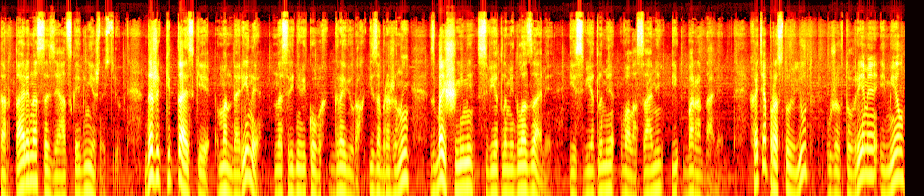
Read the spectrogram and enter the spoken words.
тартарина с азиатской внешностью. Даже китайские мандарины на средневековых гравюрах изображены с большими светлыми глазами и светлыми волосами и бородами. Хотя простой люд уже в то время имел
